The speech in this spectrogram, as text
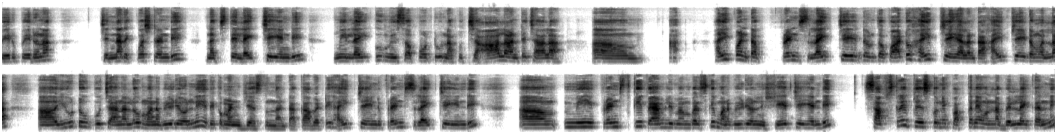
పేరు పేరున చిన్న రిక్వెస్ట్ అండి. నచ్చితే లైక్ చేయండి. మీ లైక్ మీ సపోర్టు నాకు చాలా అంటే చాలా హైప్ అంట ఫ్రెండ్స్. లైక్ చేయడంతో పాటు హైప్ చేయాలంట. హైప్ చేయడం వల్ల యూట్యూబ్ ఛానల్ మన వీడియోని రికమెండ్ చేస్తుందంట. కాబట్టి హైప్ చేయండి ఫ్రెండ్స్. లైక్ చేయండి. మీ ఫ్రెండ్స్కి ఫ్యామిలీ మెంబర్స్కి మన వీడియోని షేర్ చేయండి. సబ్స్క్రైబ్ చేసుకుని పక్కనే ఉన్న బెల్ ఐకాన్ని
